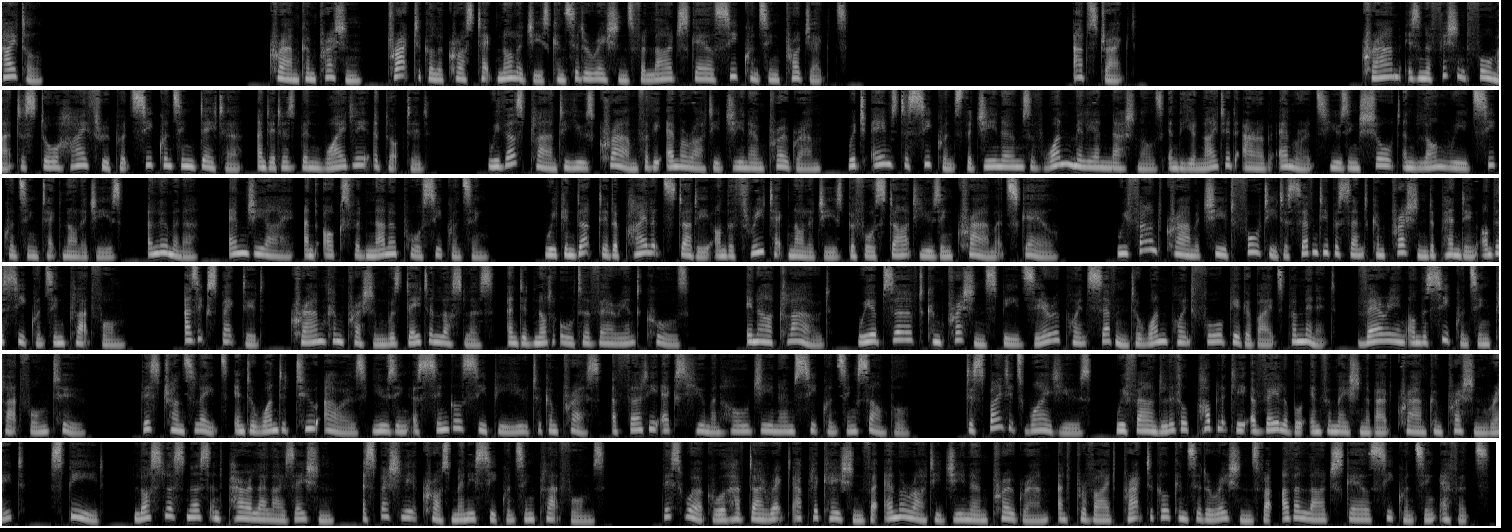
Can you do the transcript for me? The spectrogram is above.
Title CRAM compression Practical across technologies considerations for large scale sequencing projects. Abstract CRAM is an efficient format to store high throughput sequencing data, and it has been widely adopted. We thus plan to use CRAM for the Emirati Genome Program, which aims to sequence the genomes of 1 million nationals in the United Arab Emirates using short and long read sequencing technologies, Illumina, MGI, and Oxford nanopore sequencing. We conducted a pilot study on the three technologies before start using CRAM at scale. We found CRAM achieved 40 to 70% compression depending on the sequencing platform. As expected, CRAM compression was data lossless and did not alter variant calls. In our cloud, we observed compression speed 0.7 to 1.4 gigabytes per minute, varying on the sequencing platform too. This translates into 1 to 2 hours using a single CPU to compress a 30x human whole genome sequencing sample. Despite its wide use, we found little publicly available information about CRAM compression rate, speed, losslessness, and parallelization, especially across many sequencing platforms. This work will have direct application for Emirati Genome Program and provide practical considerations for other large scale sequencing efforts.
